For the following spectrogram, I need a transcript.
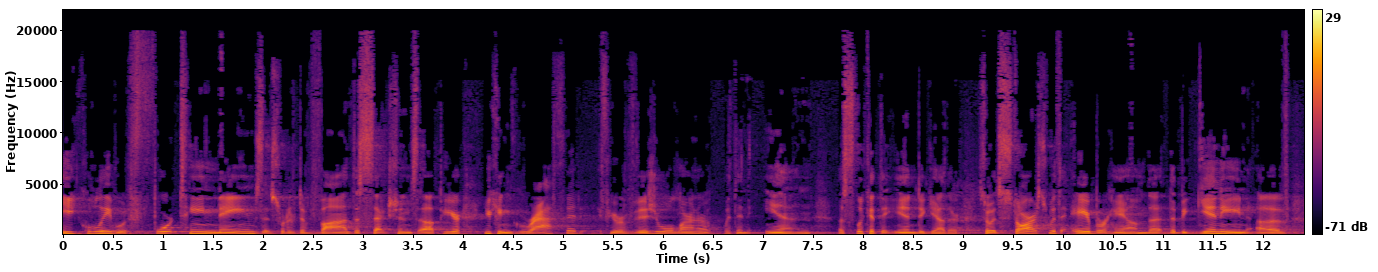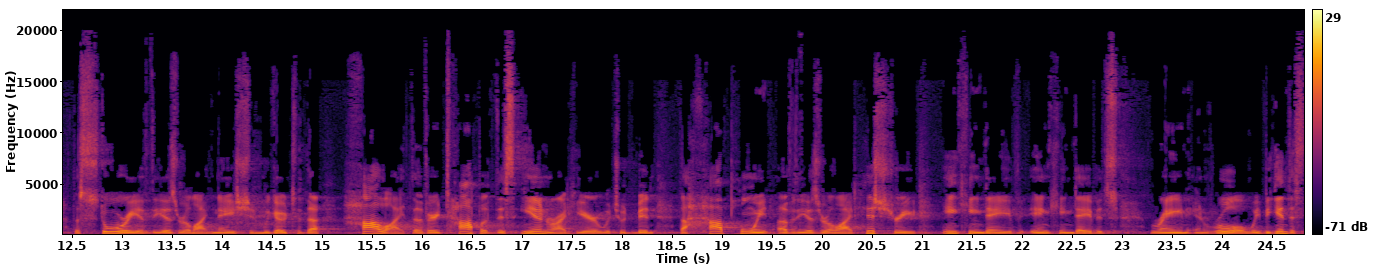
equally with 14 names that sort of divide the sections up here. You can graph it if you're a visual learner with an N. Let's look at the N together. So it starts with Abraham, the, the beginning of the story of the Israelite nation. We go to the highlight, the very top of this N right here, which would have been the high point of the Israelite history in King, Dave, in King David's reign and rule. We begin this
